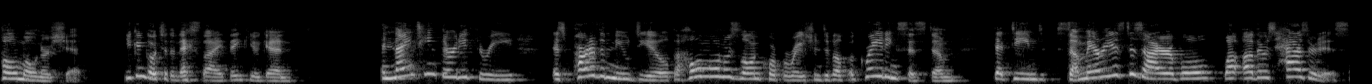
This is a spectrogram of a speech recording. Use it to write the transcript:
home ownership. You can go to the next slide. Thank you again. In 1933, as part of the New Deal, the Homeowners Loan Corporation developed a grading system that deemed some areas desirable while others hazardous.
